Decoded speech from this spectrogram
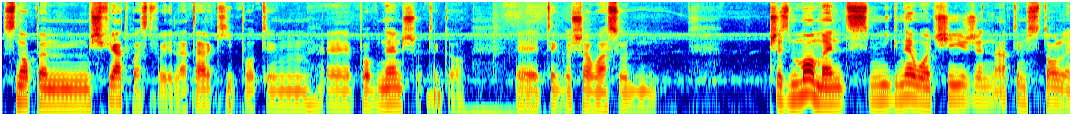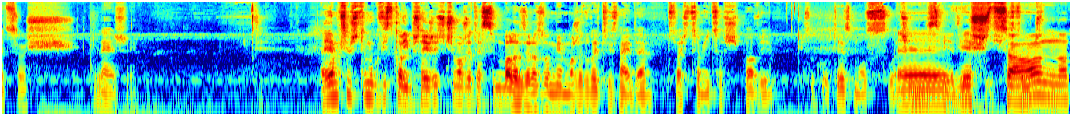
snopem światła z twojej latarki po tym, e, po wnętrzu tego, tego szałasu. Przez moment mignęło ci, że na tym stole coś leży. A ja muszę się temu gwizdkowi przejrzeć, czy może te symbole zrozumiem, może tutaj coś znajdę. Coś, co mi coś powie. Z okultyzmu, z łacinictwie. E, wiesz co, no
